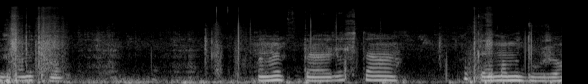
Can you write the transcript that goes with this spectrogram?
Używamy to. Mamy 400. Okej, mamy dużo.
